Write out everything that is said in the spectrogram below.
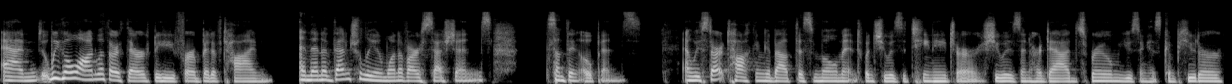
And we go on with our therapy for a bit of time. And then eventually in one of our sessions, something opens and we start talking about this moment when she was a teenager. She was in her dad's room using his computer,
